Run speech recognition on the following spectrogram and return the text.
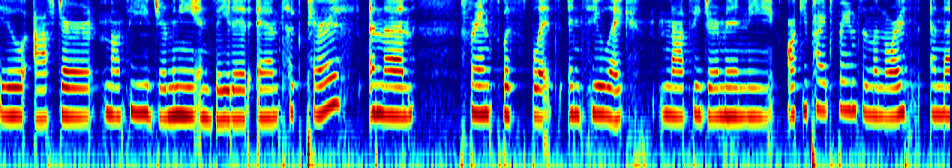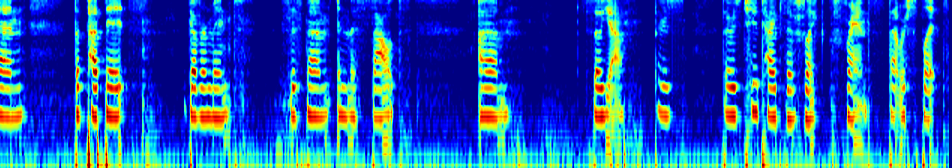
II after Nazi Germany invaded and took Paris, and then France was split into like Nazi Germany occupied France in the north, and then the puppet government system in the south. Um, so yeah, there's there's two types of like France that were split.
